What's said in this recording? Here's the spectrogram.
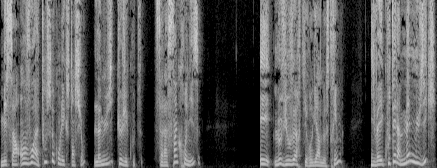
mais ça envoie à tous ceux qui ont l'extension la musique que j'écoute. Ça la synchronise et le viewer qui regarde le stream, il va écouter la même musique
